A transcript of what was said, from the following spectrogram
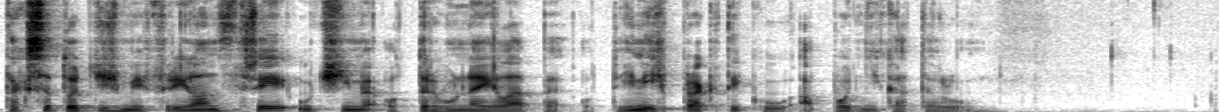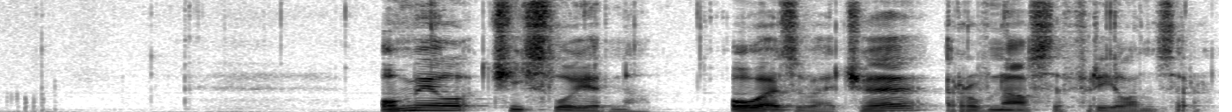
Tak se totiž my freelancři učíme od trhu nejlépe od jiných praktiků a podnikatelů. Omyl číslo 1. OSVČ rovná se freelancer.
